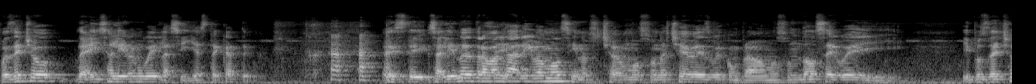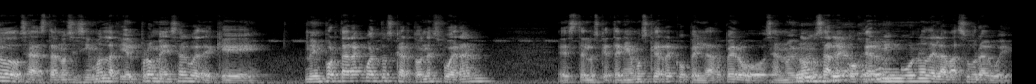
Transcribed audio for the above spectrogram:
Pues de hecho, de ahí salieron, güey, las sillas tecate, güey. Este, saliendo de trabajar íbamos y nos echábamos unas cheves, güey, comprábamos un 12, güey, y, y pues de hecho, o sea, hasta nos hicimos la fiel promesa, güey, de que no importara cuántos cartones fueran, este, los que teníamos que recopilar, pero, o sea, no íbamos a recoger no. ninguno de la basura, güey.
